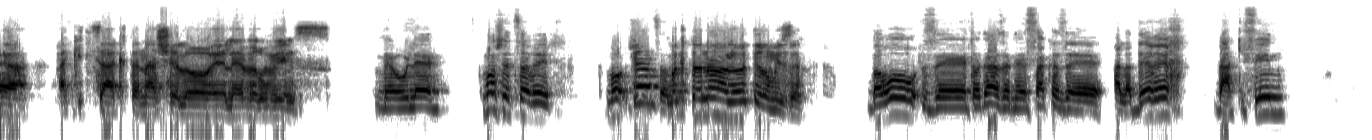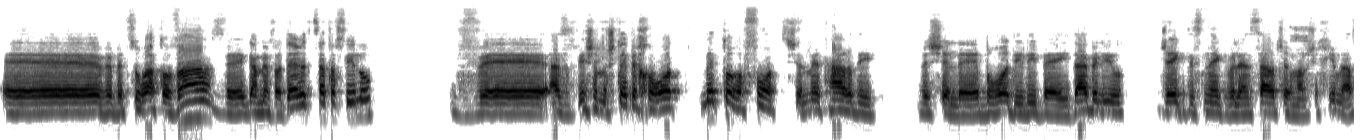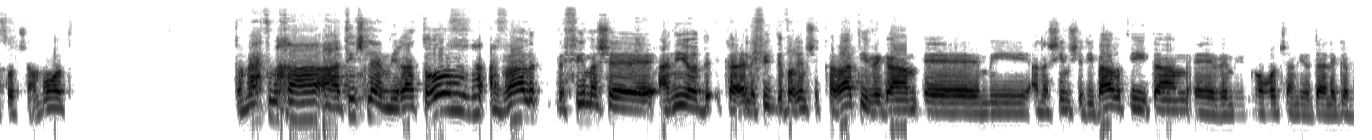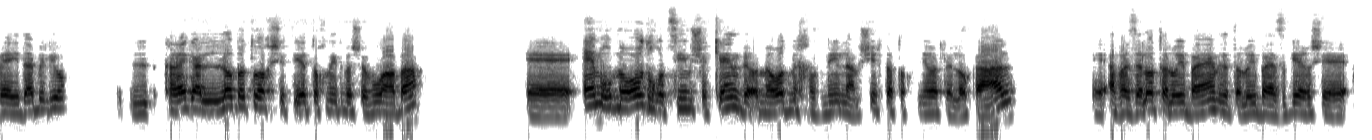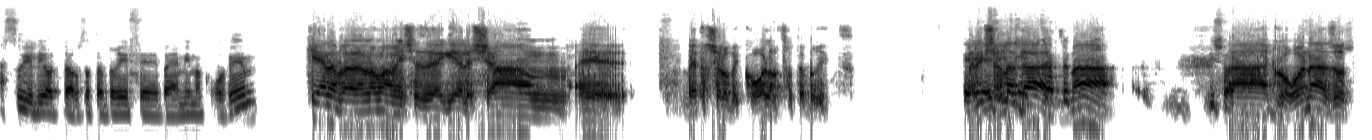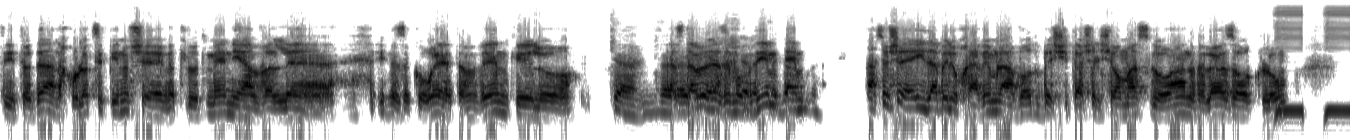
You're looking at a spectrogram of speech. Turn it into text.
העקיצה הקטנה שלו אה, לעבר וינס. מעולה, כמו שצריך. כמו כן, שצריך. בקטנה, לא יותר מזה. ברור, זה, אתה יודע, זה נעשה כזה על הדרך, בעקיפין, אה, ובצורה טובה, וגם מבדרת קצת אפילו. ואז יש לנו שתי בכורות מטורפות של מאט הארדי ושל אה, ברודי לי ב-AEW, ג'ייק דה סנייק ולנס ארצ'ר ממשיכים לעשות שמות. אתה אומר לעצמך, העתיד שלהם נראה טוב, אבל לפי מה שאני יודע, לפי דברים שקראתי וגם אה, מאנשים שדיברתי איתם אה, ומקורות שאני יודע לגבי A.W, כרגע לא בטוח שתהיה תוכנית בשבוע הבא. אה, הם מאוד רוצים שכן ומאוד מכוונים להמשיך את התוכניות ללא קהל, אה, אבל זה לא תלוי בהם, זה תלוי בהסגר שעשוי להיות בארצות הברית אה, בימים הקרובים. כן, אבל אני לא מאמין שזה יגיע לשם, בטח שלא בכל ארצות הברית. אבל אי אפשר לדעת, מה, הקורונה הזאת, אתה יודע, אנחנו לא ציפינו שיבטלו את מאניה, אבל הנה זה קורה, אתה מבין? כאילו... כן. אז הם עובדים, אני חושב ש-AEW חייבים לעבוד בשיטה של show must go on ולא יעזור כלום.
